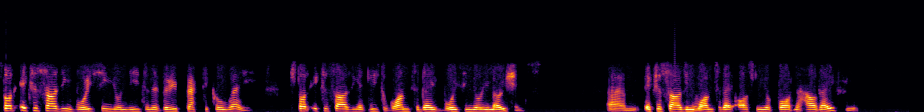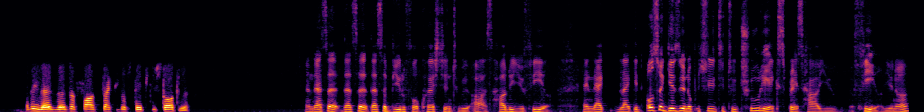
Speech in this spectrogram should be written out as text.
start exercising, voicing your needs in a very practical way. Start exercising at least once a day, voicing your emotions. Um, exercising once a day, asking your partner how they feel. I think those those are five practical steps to start with. And that's a that's a that's a beautiful question to be asked. How do you feel? And that like it also gives you an opportunity to truly express how you feel. You know.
